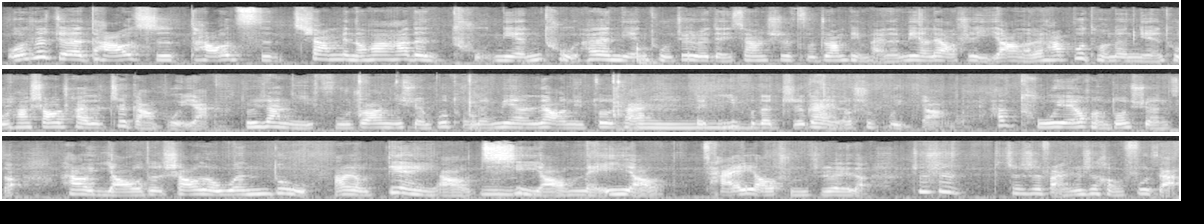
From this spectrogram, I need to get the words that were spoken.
我是觉得陶瓷陶瓷上面的话，它的土粘土，它的粘土就有点像是服装品牌的面料是一样的，因为它不同的粘土，它烧出来的质感不一样。就是像你服装，你选不同的面料，你做出来的衣服的质感也都是不一样的。它的土也有很多选择，还有窑的烧的温度，还有电窑、气窑、煤窑、柴窑什么之类的，就是就是反正就是很复杂。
